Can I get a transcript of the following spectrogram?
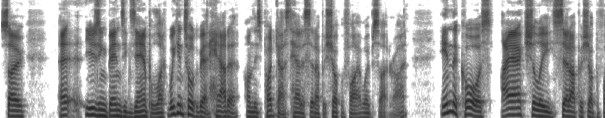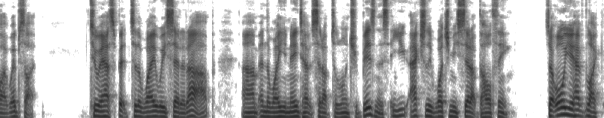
So uh, using Ben's example, like we can talk about how to on this podcast how to set up a Shopify website, right? In the course, I actually set up a Shopify website to our to the way we set it up, um, and the way you need to have it set up to launch your business. You actually watch me set up the whole thing. So all you have like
